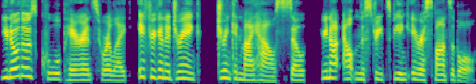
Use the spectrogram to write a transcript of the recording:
you know, those cool parents who are like, if you're going to drink, drink in my house. So, you're not out in the streets being irresponsible.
